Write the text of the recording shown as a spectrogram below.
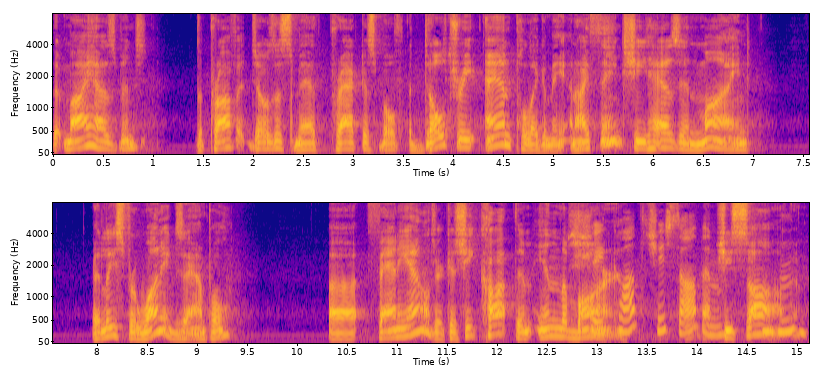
that my husband, the prophet Joseph Smith, practiced both adultery and polygamy. And I think she has in mind, at least for one example, uh, Fanny Alger, because she caught them in the barn. She caught, she saw them. She saw them.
